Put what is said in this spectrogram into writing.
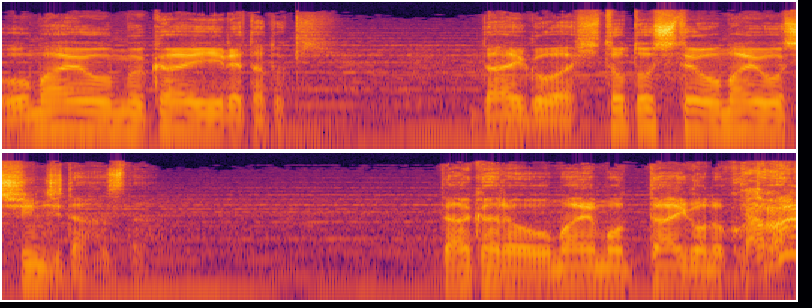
お前を迎え入れた時大悟は人としてお前を信じたはずだ。だからお前も大悟のこと黙れ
